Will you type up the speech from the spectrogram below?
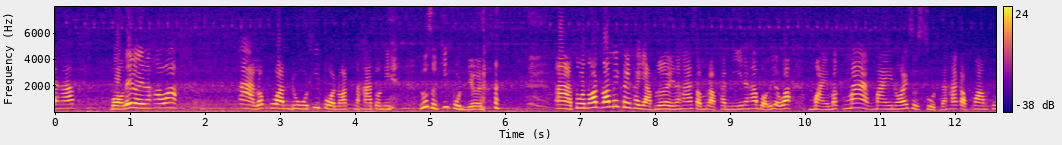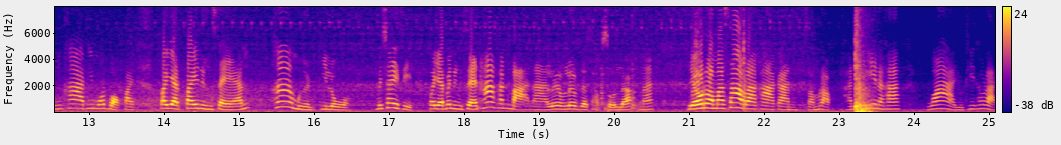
นะคะบบอกได้เลยนะคะว่า อ่ารบกวนดูที่ตัวน็อตนะคะ ตัวนี้รู้สึกขี้ฝุ่นเยอะนะอ่าตัวน็อตน็อตไม่เคยขยับเลยนะคะสำหรับคันนี้นะคะ บอกได้เลยว่าใหม่มากๆ ใหม่น้อยสุดๆนะคะ กับความคุ้มค่าที่มดบอกไป ประหยัดไป1 5 0 0 0 0กิโลไม่ใช่สิ ประหยัดไป1 5 0 0 0บาทอ่าเริ่มเริ่มจะสับสนแล้วนะ เดี๋ยวเรามาทราบราคากันสำหรับคันนี้นะคะ ว่าอยู่ที่เท่าไหร่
